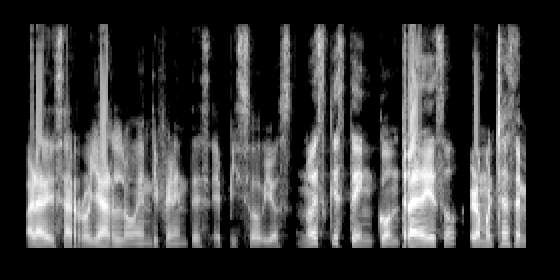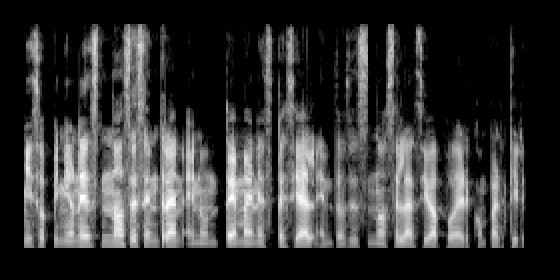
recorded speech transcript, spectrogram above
para desarrollarlo en diferentes episodios. No es que esté en contra de eso, pero muchas de mis opiniones no se centran en un tema en especial, entonces no se las iba a poder compartir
